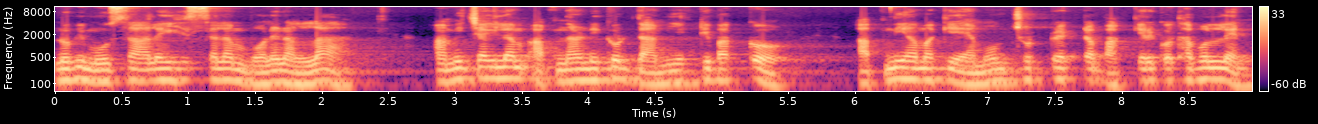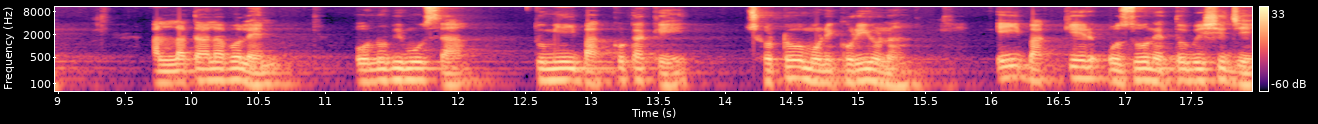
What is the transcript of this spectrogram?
নবী মুসা আলাইহিসাল্লাম বলেন, আল্লাহ, আমি চাইলাম আপনার নিকট দামি একটি বাক্য। আপনি আমাকে এমন ছোট্ট একটা বাক্যের কথা বললেন। আল্লাহ তাআলা বলেন, ও নবী মুসা, তুমি এই বাক্যটাকে ছোট মনে করিও না। এই বাক্যের ওজন এত বেশি যে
